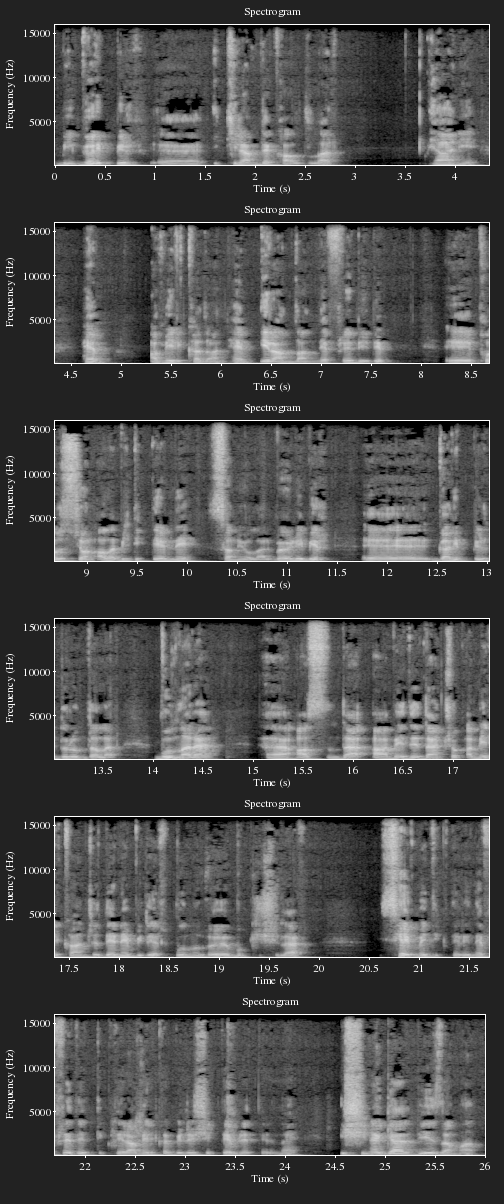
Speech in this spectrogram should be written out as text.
bir garip bir e, ikilemde kaldılar. Yani hem Amerika'dan hem İran'dan nefret edip e, pozisyon alabildiklerini sanıyorlar. Böyle bir e, garip bir durumdalar. Bunlara aslında ABD'den çok Amerikancı denebilir. Bunu, e, bu kişiler sevmedikleri, nefret ettikleri Amerika Birleşik Devletleri'ne işine geldiği zaman,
